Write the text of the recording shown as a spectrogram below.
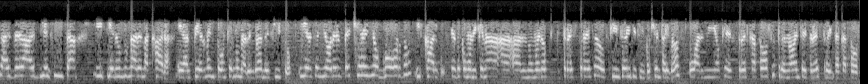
ya es de edad, es viejita y tiene un lunar en la cara, eh, al pie del mentón que el lunar es grandecito. Y el señor es pequeño, gordo y calvo. Que se comuniquen a, a- al número 313-215-2582 o al mío que es 314-393-3014.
